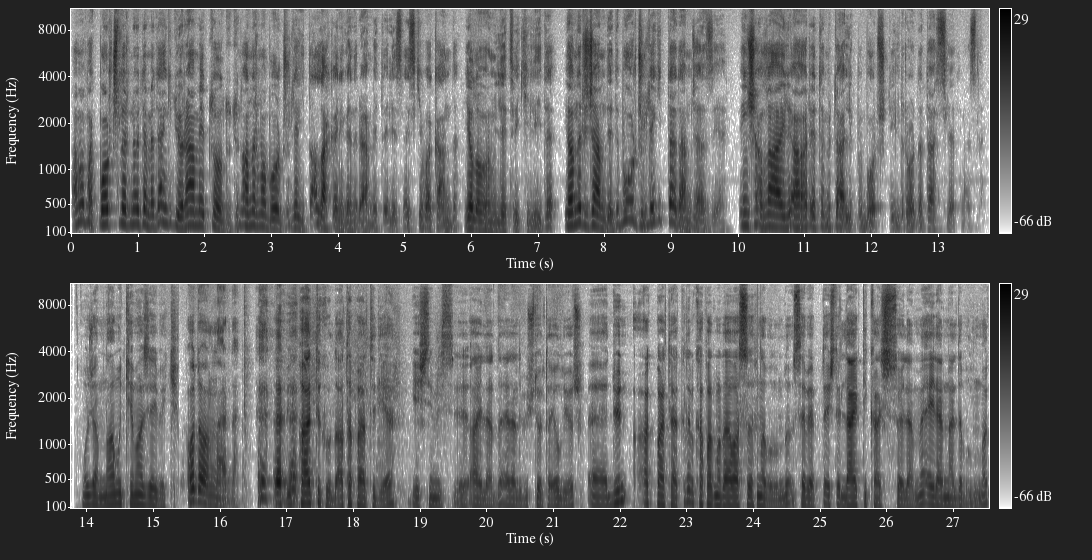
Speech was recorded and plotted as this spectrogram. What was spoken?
Ama bak borçlarını ödemeden gidiyor. Rahmetli oldu dün. Anırma borcuyla gitti. Allah gani gani rahmet eylesin. Eski bakandı. Yalova milletvekiliydi. Yanıracağım dedi. Borcuyla gitti adamcağız yani. İnşallah aile ahirete müteallik bir borç değildir. Orada tahsil etmezler. Hocam Namık Kemal Zeybek O da onlardan. bir parti kurdu Ata Parti diye. Geçtiğimiz e, aylarda herhalde bir 3-4 ay oluyor. E, dün AK Parti hakkında bir kapatma davasına bulundu. Sebep de işte laiklik karşı söylem ve eylemlerde bulunmak.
